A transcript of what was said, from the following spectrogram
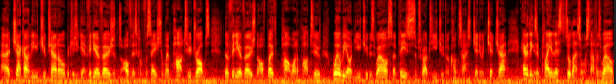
Uh, check out the YouTube channel because you get video versions of this conversation. When part two drops, the video version of both part one and part two will be on YouTube as well. So please subscribe to youtube.com slash genuine chit chat. Everything's in playlists, all that sort of stuff as well.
